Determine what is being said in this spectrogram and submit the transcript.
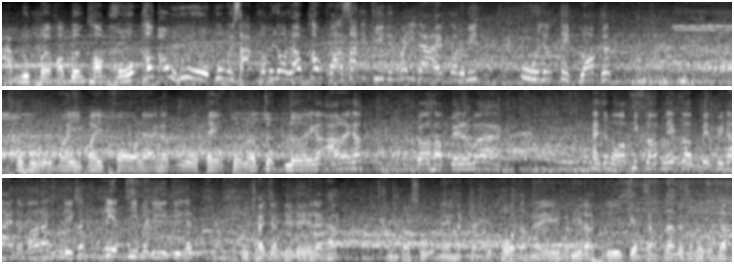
3 ลูกเปิดของเมืองทองโค้งเข้ามาโอ้โหพุ่งไปสามคนไม่โดนแล้วเข้าขวาสั้นอีกทีหนึ่งไม่ได้ครับกรวิทย์โอ้ยังติดบล็อกครับโอ้โหไม่ไม่พอแล้วครับโอ้เตะจบแล้วจบเลยครับเอาละครับ ก็ทำเป็นว่าอาจจะบอกว่าพลิกล็อกเล็กก็เป็นไปได้แต่ว่าราชบุรีก็เตรียมทีมมาดีจริงครับประตูชัยจากเดเลนะครับ1ต่อ0นะครับจากจุดโทษทำให้วันนี้ราชบุรีเก็บสามแต้มได้สำเร็จครับ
